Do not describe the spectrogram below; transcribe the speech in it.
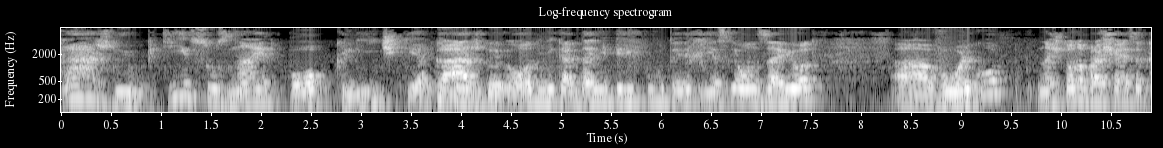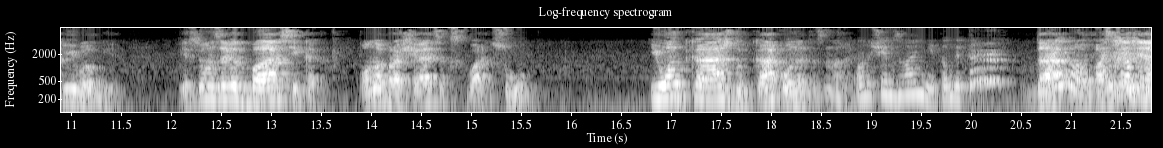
каждую птицу знает по кличке, каждую, он никогда не перепутает. Если он зовет а, Вольку, значит он обращается к Иволге. Если он зовет Барсика, он обращается к Скворцу. И он каждую, как он это знает? Он еще им звонит. Он говорит, «Тррр, Да, Алло, в последнее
